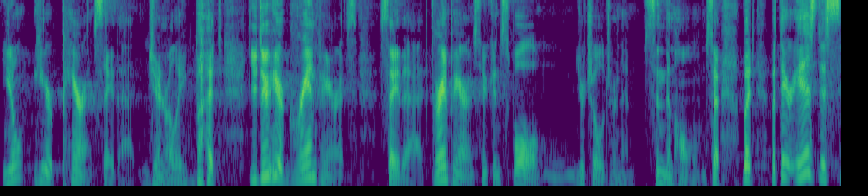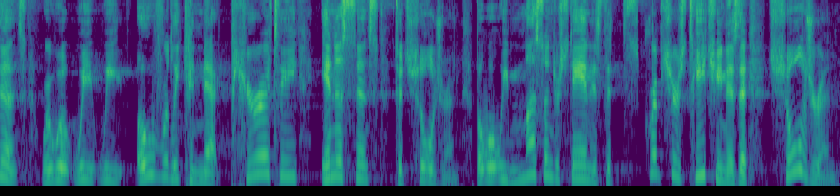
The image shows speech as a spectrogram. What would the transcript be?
You don't hear parents say that generally, but you do hear grandparents say that. Grandparents who can spoil your children and send them home. So, but, but there is this sense where we'll, we, we overly connect purity, innocence to children. But what we must understand is that Scripture's teaching is that children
